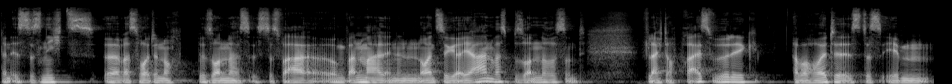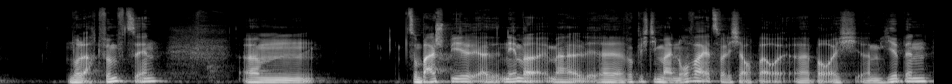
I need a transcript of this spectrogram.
dann ist es nichts, äh, was heute noch besonders ist. Das war irgendwann mal in den 90er Jahren was Besonderes und vielleicht auch preiswürdig, aber heute ist das eben 0815. Ähm, zum Beispiel äh, nehmen wir mal äh, wirklich die Mainova jetzt, weil ich ja auch bei, äh, bei euch ähm, hier bin,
